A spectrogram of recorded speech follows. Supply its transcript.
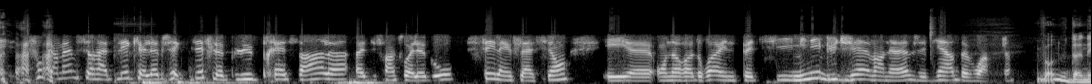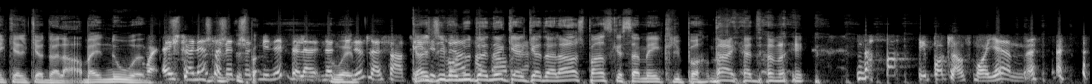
il faut quand même se rappeler que l'objectif le plus pressant, là, a dit François Legault, c'est l'inflation. Et euh, on aura droit à une petit mini-budget avant Noël. J'ai bien hâte de voir ça. Ils vont nous donner quelques dollars. Ben, nous. euh, Ouais. Hey, je te laisse avec je- notre, ministre de la, notre Ouais. ministre de la Santé. Quand je dis vont nous donner quelques dollars, je pense que ça m'inclut pas. Bye, à demain. Non, c'est pas classe moyenne.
